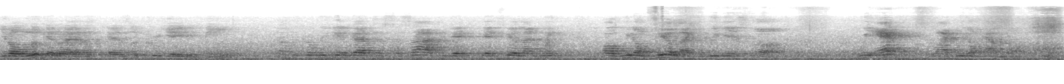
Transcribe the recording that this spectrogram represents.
You don't look at them as, as a created being. Because we get got to society that, that feel like we, or we don't feel like it, we just, uh, we act like we don't have morals.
